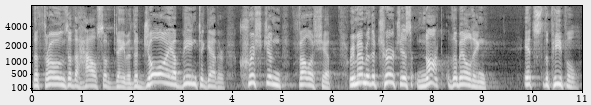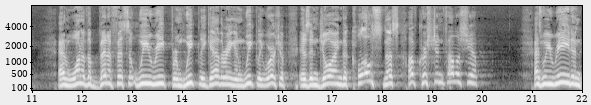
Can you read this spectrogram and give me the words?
the thrones of the house of David, the joy of being together, Christian fellowship. Remember, the church is not the building, it's the people. And one of the benefits that we reap from weekly gathering and weekly worship is enjoying the closeness of Christian fellowship. As we read in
